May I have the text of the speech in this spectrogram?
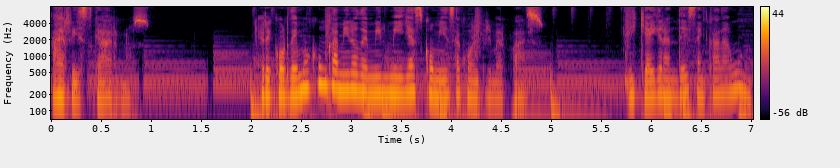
a arriesgarnos. Recordemos que un camino de mil millas comienza con el primer paso y que hay grandeza en cada uno.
